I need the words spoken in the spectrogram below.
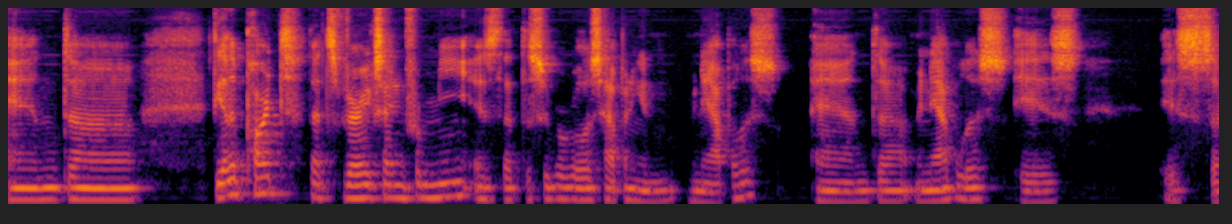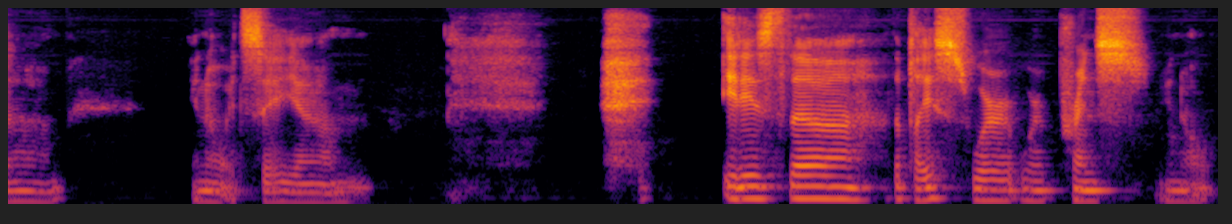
And uh, the other part that's very exciting for me is that the Super Bowl is happening in Minneapolis, and uh, Minneapolis is is um, you know it's a um, it is the the place where where Prince you know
